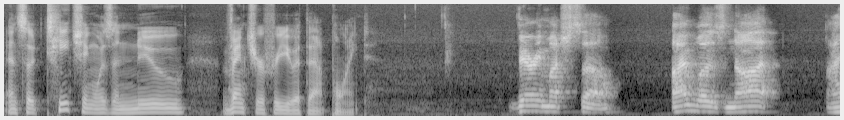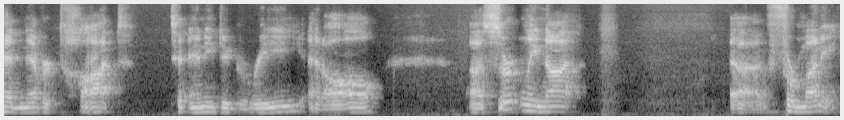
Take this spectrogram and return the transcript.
And so teaching was a new venture for you at that point. Very much so. I was not, I had never taught to any degree at all. Uh, certainly not uh, for money,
